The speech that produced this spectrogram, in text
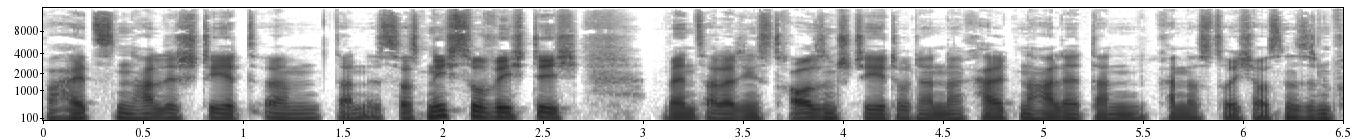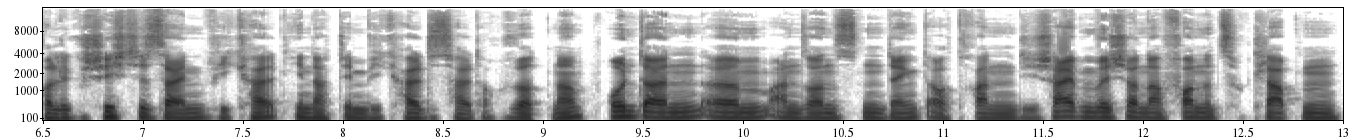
beheizten Halle steht, ähm, dann ist das nicht so wichtig. Wenn es allerdings draußen steht oder in einer kalten Halle, dann kann das durchaus eine sinnvolle Geschichte sein, wie kalt, je nachdem, wie kalt es halt auch wird. Ne? Und dann ähm, ansonsten denkt auch dran, die Scheibenwischer nach vorne zu klappen,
